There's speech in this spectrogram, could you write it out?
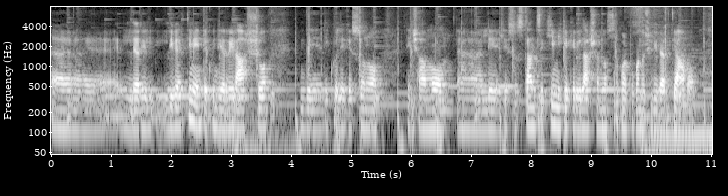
eh, il, il, divertimento e quindi il rilascio di quelle che sono diciamo eh, le, le sostanze chimiche che rilascia il nostro corpo quando ci divertiamo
